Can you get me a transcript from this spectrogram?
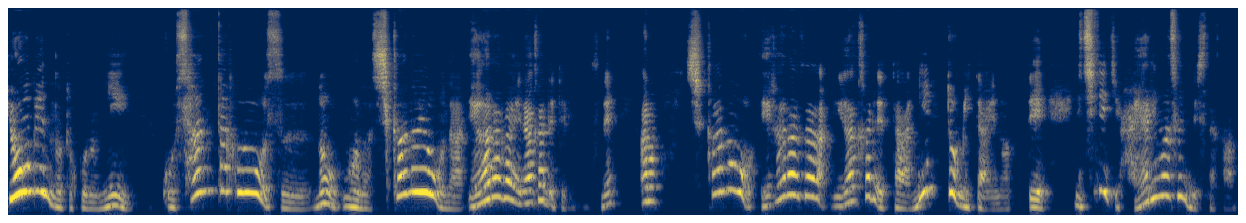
表面のところに、こうサンタクロースのもの、鹿のような絵柄が描かれてるんですね。あの、鹿の絵柄が描かれたニットみたいのって一時期流行りませんでしたか？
